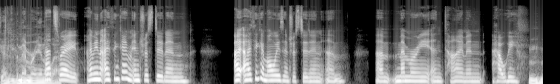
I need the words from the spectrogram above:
and the memory and all that. That's right. I mean, I think I'm interested in. I I think I'm always interested in um, um, memory and time and how we hmm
